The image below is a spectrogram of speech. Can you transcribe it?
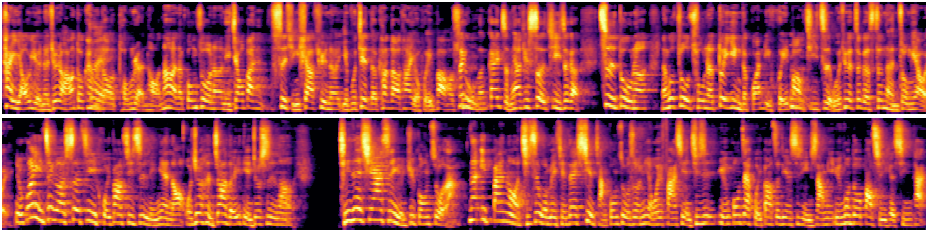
太遥远了，觉得好像都看不到同仁哈。那的工作呢，你交办事情下去呢，也不见得看到他有回报哈。所以我们该怎么样去设计这个制度呢？能够做出呢对应的管理回报机制？我觉得这个真的很重要哎。有关于这个设计回报机制里面呢，我觉得很重要的一点就是呢。其实现在是远距工作啦。那一般呢，其实我们以前在现场工作的时候，你也会发现，其实员工在回报这件事情上面，员工都保持一个心态：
